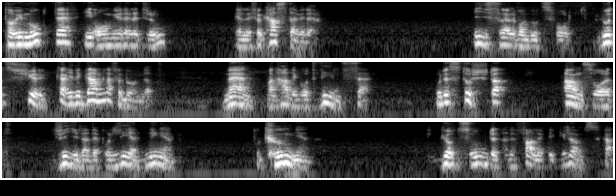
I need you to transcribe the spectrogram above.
Tar vi emot det i ånger eller tro? Eller förkastar vi det? Israel var Guds folk, Guds kyrka i det gamla förbundet. Men man hade gått vilse. Och det största ansvaret vilade på ledningen, på kungen. Gudsordet hade fallit i glömska.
